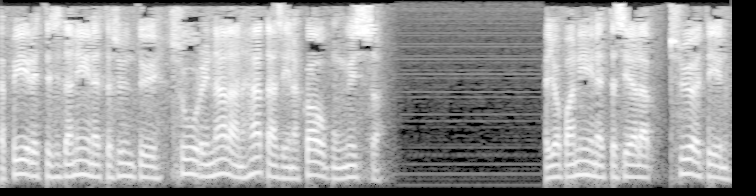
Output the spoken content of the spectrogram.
ja piiritti sitä niin, että syntyi suuri nälän hätä siinä kaupungissa. Ja jopa niin, että siellä syötiin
